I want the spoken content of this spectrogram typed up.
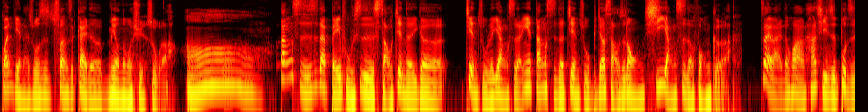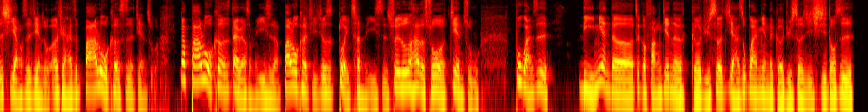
观点来说，是算是盖的没有那么迅速了。哦，当时是在北浦是少见的一个建筑的样式啊，因为当时的建筑比较少是那种西洋式的风格啊。再来的话，它其实不只是西洋式建筑，而且还是巴洛克式的建筑。那巴洛克是代表什么意思呢？巴洛克其实就是对称的意思。所以说，它的所有建筑，不管是里面的这个房间的格局设计，还是外面的格局设计，其实都是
